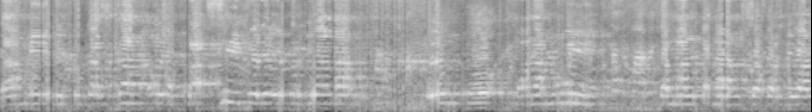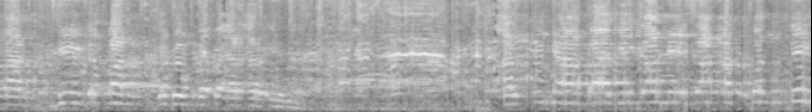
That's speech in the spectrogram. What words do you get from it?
kami ditugaskan oleh fraksi PDI Perjuangan menemui teman-teman seperjuangan di depan gedung DPR RI ini. Artinya bagi kami sangat penting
